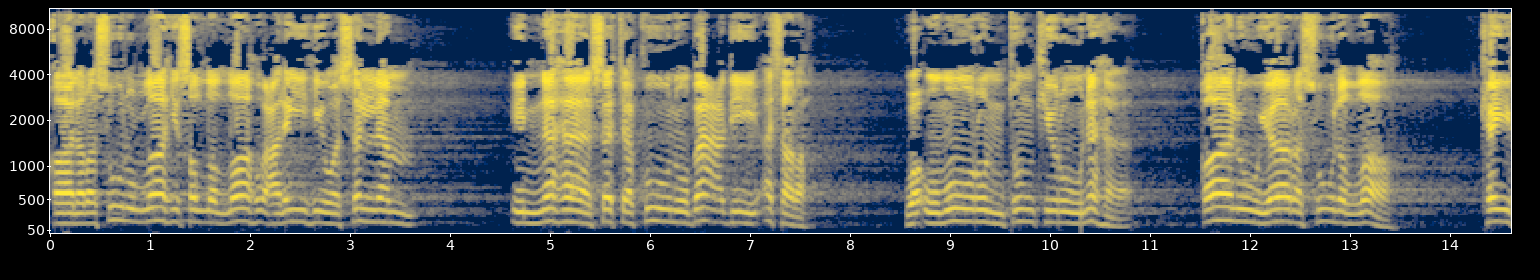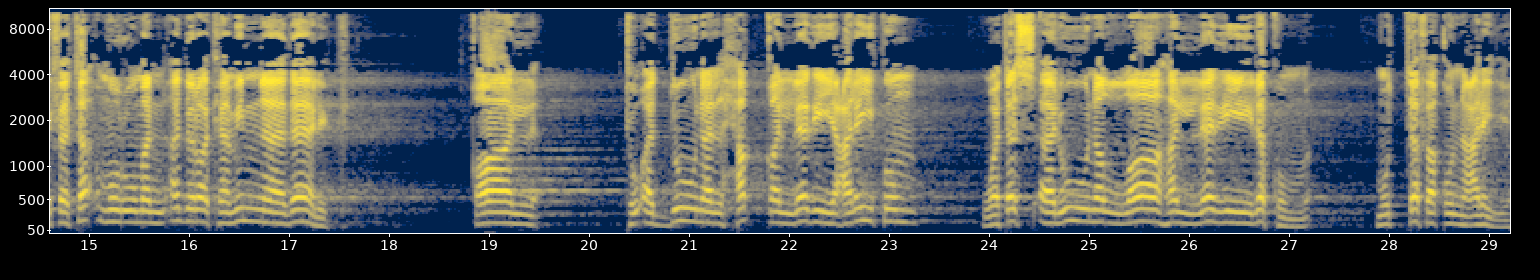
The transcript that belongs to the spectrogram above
قال رسول الله صلى الله عليه وسلم إنها ستكون بعدي أثرة وأمور تنكرونها. قالوا يا رسول الله كيف تأمر من أدرك منا ذلك؟ قال تؤدون الحق الذي عليكم وتسألون الله الذي لكم. متفق عليه.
